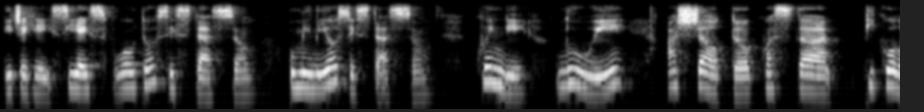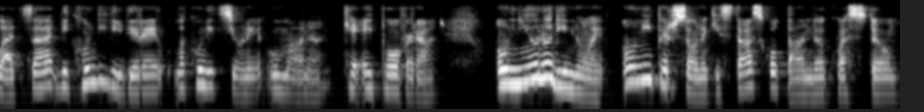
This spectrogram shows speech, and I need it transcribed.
Dice che si è svuoto se stesso, umiliò se stesso. Quindi lui ha scelto questa piccolezza di condividere la condizione umana, che è povera ognuno di noi, ogni persona che sta ascoltando questo,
